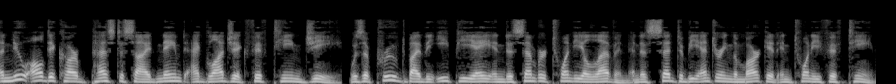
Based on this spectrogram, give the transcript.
A new aldicarb pesticide named Aglogic 15G, was approved by the EPA in December 2011 and is said to be entering the market in 2015.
